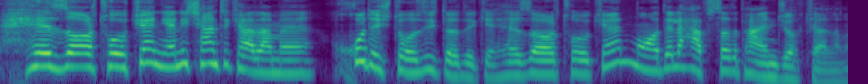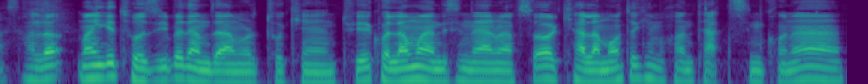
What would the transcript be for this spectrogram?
هزار توکن یعنی چند تا کلمه؟ خودش توضیح داده که هزار توکن معادل 750 کلمه است. حالا من یه توضیح بدم در مورد توکن. توی کلا مهندسی نرم افزار کلماتو که می‌خوان تقسیم کنن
